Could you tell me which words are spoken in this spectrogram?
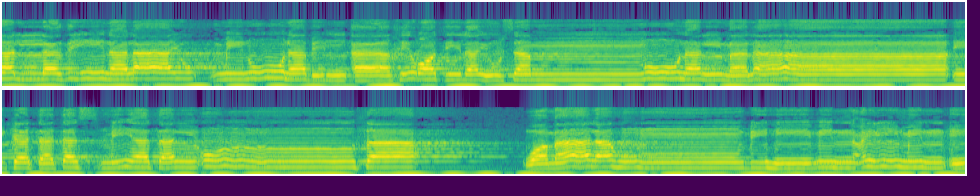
الذين لا يؤمنون بالآخرة ليسمون الملائكة تسمية الأنثى وما لهم به من علم إن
